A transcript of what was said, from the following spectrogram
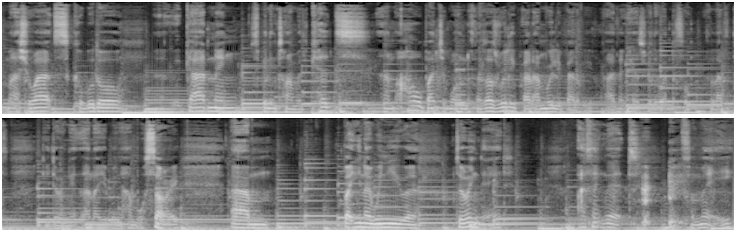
martial arts, kobudo, uh, gardening, spending time with kids, um, a whole bunch of wonderful things. I was really proud. I'm really proud of you. I think that's really wonderful. I loved you doing it. I know you're being humble. Sorry, um, but you know when you were doing that, I think that for me,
